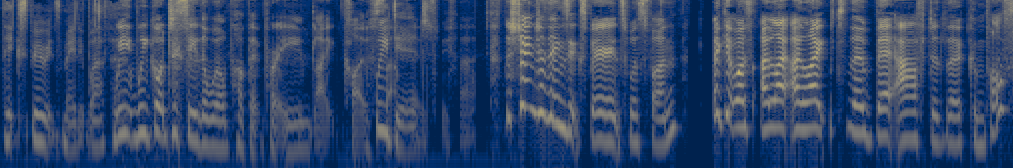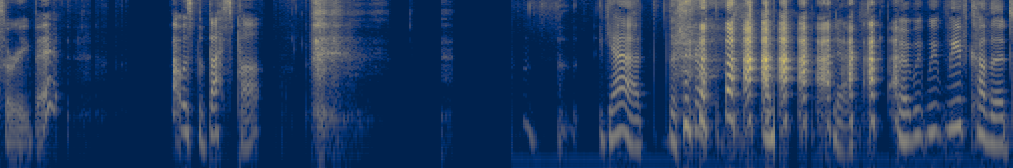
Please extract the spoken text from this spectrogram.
the experience made it worth it. We we got to see the Will puppet pretty like close. We did. day, to be fair. The Stranger Things experience was fun. Like it was. I like. I liked the bit after the compulsory bit. That was the best part. yeah, the shop. no, Uh, we, we we've covered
